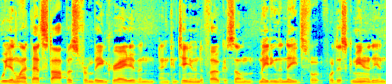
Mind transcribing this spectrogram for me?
We didn't let that stop us from being creative and, and continuing to focus on meeting the needs for, for this community. And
